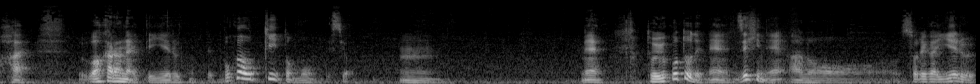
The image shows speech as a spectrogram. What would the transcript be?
はい。分からないって言えるのって僕は大きいと思うんですよ。うん。ね。ということでね是非ねあの、それが言える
